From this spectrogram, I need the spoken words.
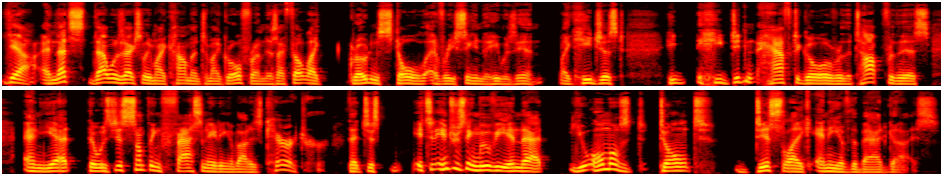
Yeah, and that's that was actually my comment to my girlfriend is I felt like Grodin stole every scene that he was in. Like he just he he didn't have to go over the top for this, and yet there was just something fascinating about his character that just it's an interesting movie in that you almost don't dislike any of the bad guys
